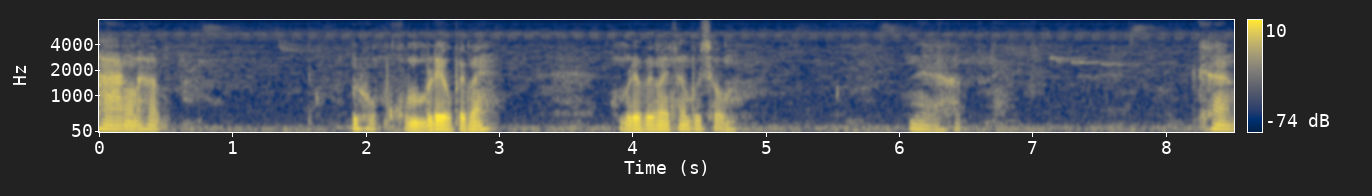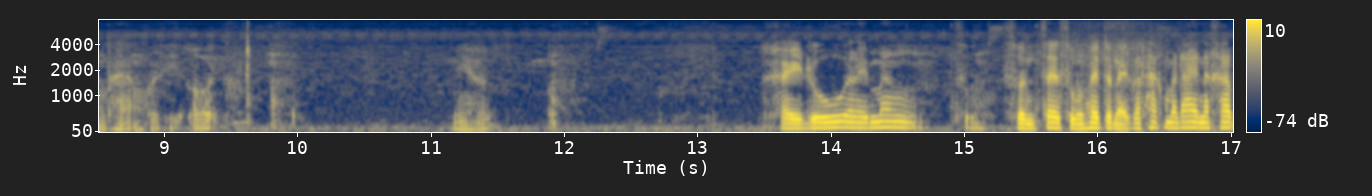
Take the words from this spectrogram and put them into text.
ทางนะครับอุ๊ยผมผมเร็วไปไหมผมเร็วไปไหมท่านผู้ชมนี่แหละครับ ข้างทางพอดีโอ้ยนี่ครับ ใครรู้อะไรมั่งสสนใจสมุนไพรตัวไหนก็ทักมาได้นะครับ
